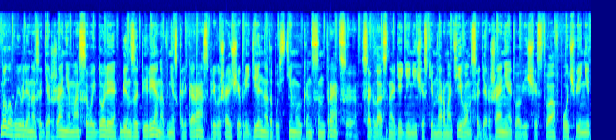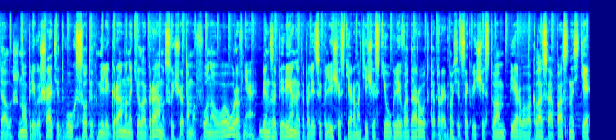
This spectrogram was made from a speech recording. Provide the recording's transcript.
было выявлено содержание массовой малой доли бензопирена в несколько раз превышающая предельно допустимую концентрацию. Согласно гигиеническим нормативам, содержание этого вещества в почве не должно превышать 0,02 мг на килограмм с учетом фонового уровня. Бензопирен – это полициклический ароматический углеводород, который относится к веществам первого класса опасности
